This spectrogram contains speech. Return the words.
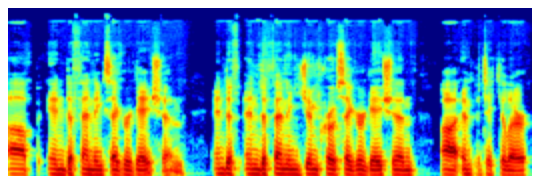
up in defending segregation and, def- and defending Jim Crow segregation uh, in particular.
